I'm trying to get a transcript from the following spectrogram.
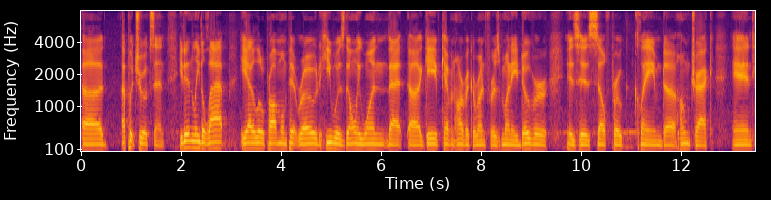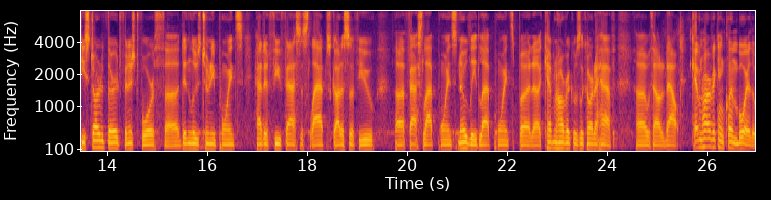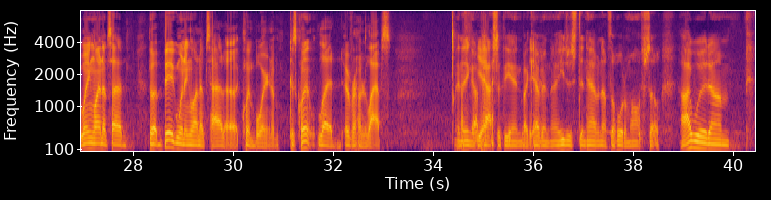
I put Truex in. He didn't lead a lap. He had a little problem on pit road. He was the only one that uh, gave Kevin Harvick a run for his money. Dover is his self-proclaimed uh, home track, and he started third, finished fourth. Uh, didn't lose too many points. Had a few fastest laps. Got us a few uh, fast lap points. No lead lap points, but uh, Kevin Harvick was the car to have, uh, without a doubt. Kevin Harvick and Clint Bowyer, the winning lineups had the big winning lineups had uh, Clint Bowyer in them because Clint led over 100 laps. and then got Yeah. passed at the end by Kevin. Uh, he just didn't have enough to hold him off. So I would, um,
